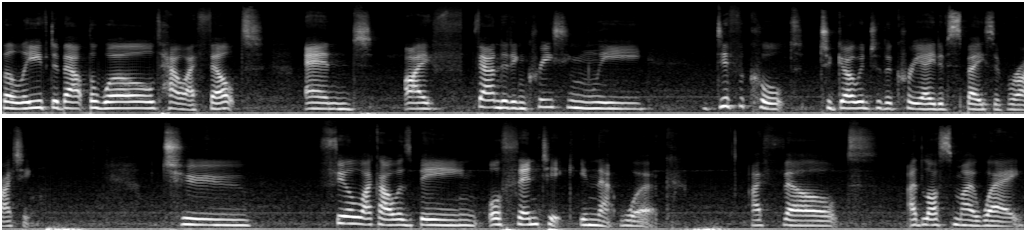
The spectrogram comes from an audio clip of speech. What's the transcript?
believed about the world, how I felt, and I found it increasingly difficult to go into the creative space of writing, to feel like I was being authentic in that work. I felt I'd lost my way.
